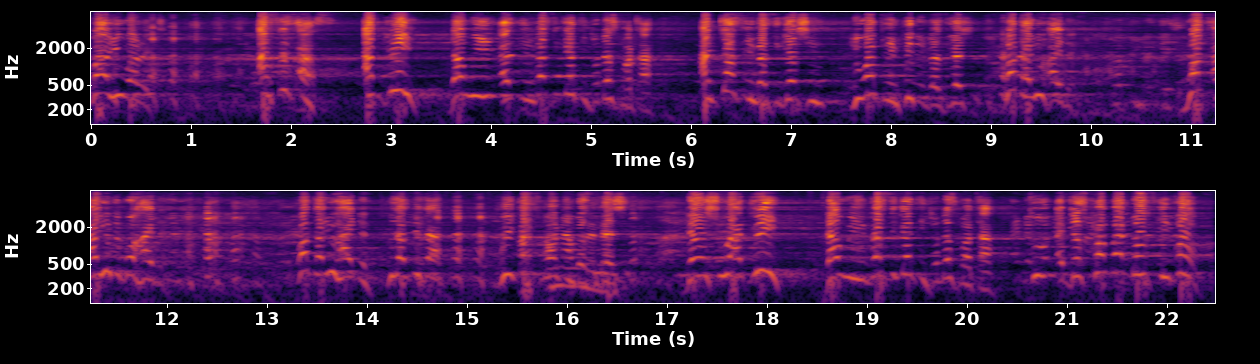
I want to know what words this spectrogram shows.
why are you worried? Assist us. Agree that we uh, investigate into this matter. And just investigation, you want to impede investigation. What are you hiding? What are you people hiding? What are you hiding? Mr. Speaker, we just want investigation. They should agree that we investigate into this matter to uh, discover those involved.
